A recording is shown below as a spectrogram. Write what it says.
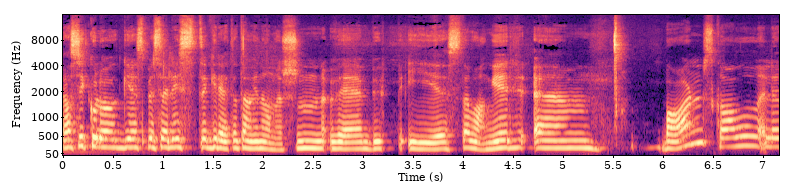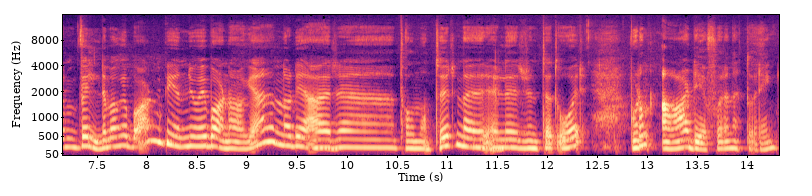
Ja, Psykologspesialist Grete Tangen Andersen ved BUP i Stavanger. Barn skal, eller Veldig mange barn begynner jo i barnehage når de er tolv måneder, eller rundt et år. Hvordan er det for en ettåring?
